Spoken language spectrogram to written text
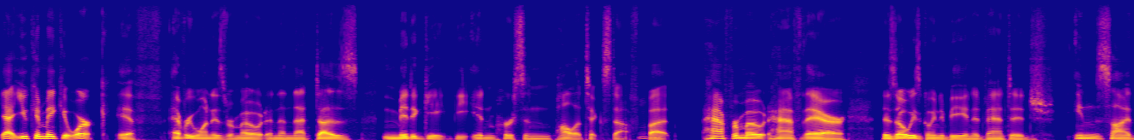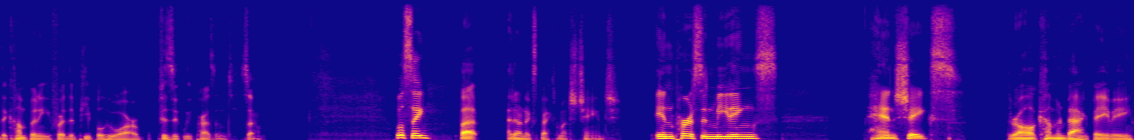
yeah, you can make it work if everyone is remote, and then that does mitigate the in-person politics stuff. Mhm. But half remote, half there, there's always going to be an advantage inside the company for the people who are physically present. So we'll see, but I don't expect much change. In-person meetings, handshakes, they're all coming back, baby.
